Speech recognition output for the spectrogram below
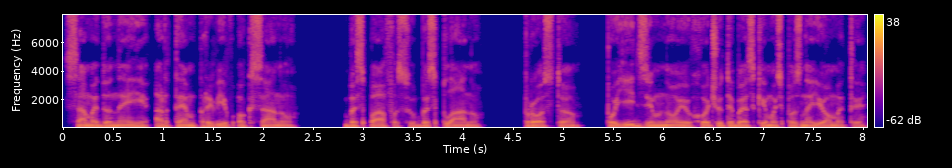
Саме до неї Артем привів Оксану. Без пафосу, без плану. Просто поїдь зі мною, хочу тебе з кимось познайомити.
